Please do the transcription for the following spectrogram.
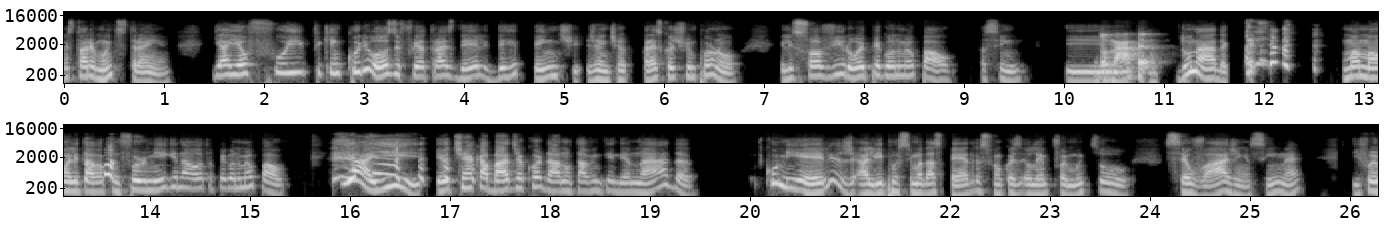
Uma história muito estranha. E aí eu fui, fiquei curioso e fui atrás dele. De repente, gente, parece que eu filme pornô. Ele só virou e pegou no meu pau, assim. E... Do nada? Do nada. Uma mão ele tava com formiga e na outra pegou no meu pau. E aí, eu tinha acabado de acordar, não tava entendendo nada. Comi ele ali por cima das pedras, foi uma coisa, eu lembro que foi muito selvagem assim, né? E foi,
